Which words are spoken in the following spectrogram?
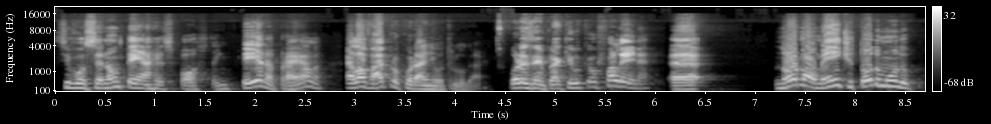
Se você não tem a resposta inteira para ela, ela vai procurar em outro lugar. Por exemplo, é aquilo que eu falei, né? É, normalmente, todo mundo.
